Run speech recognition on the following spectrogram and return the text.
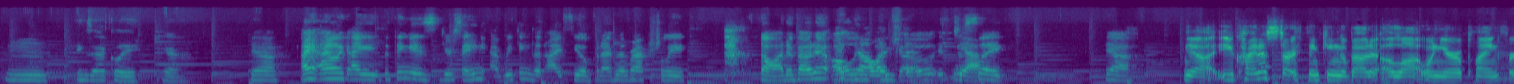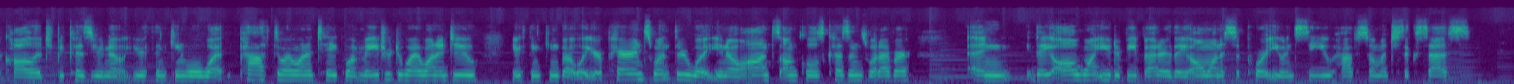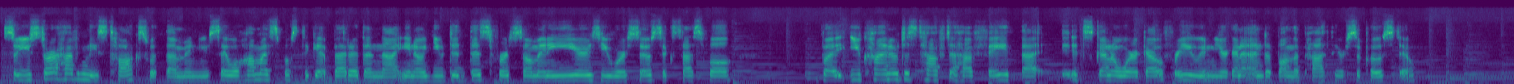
Mm. exactly. Yeah yeah. I, I like i the thing is you're saying everything that i feel but i've never actually thought about it all in one go it. it's just yeah. like yeah. Yeah you kind of start thinking about it a lot when you're applying for college because you know you're thinking well what path do i want to take? What major do i want to do? You're thinking about what your parents went through what you know aunts uncles cousins whatever. And they all want you to be better. They all want to support you and see you have so much success so you start having these talks with them and you say well how am i supposed to get better than that you know you did this for so many years you were so successful but you kind of just have to have faith that it's going to work out for you and you're going to end up on the path you're supposed to.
